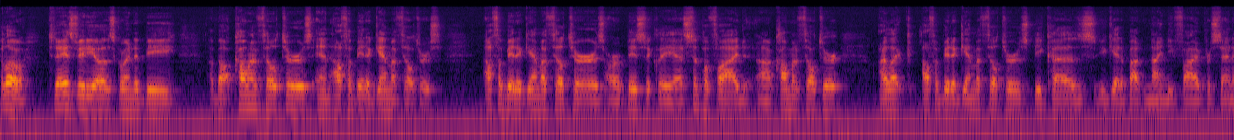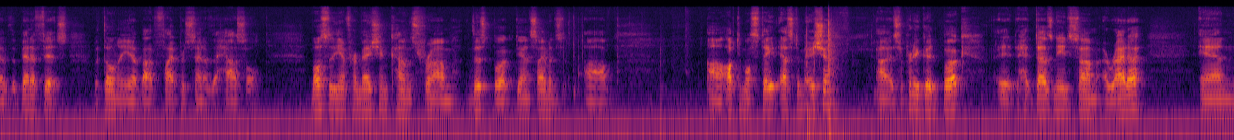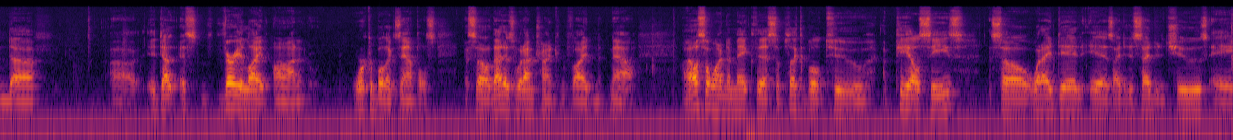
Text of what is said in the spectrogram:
Hello, today's video is going to be about Kalman filters and alpha beta gamma filters. Alpha beta gamma filters are basically a simplified uh, Kalman filter. I like alpha beta gamma filters because you get about 95% of the benefits with only about 5% of the hassle. Most of the information comes from this book, Dan Simon's uh, uh, Optimal State Estimation. Uh, it's a pretty good book. It does need some errata and uh, uh, it does, it's very light on workable examples. So that is what I'm trying to provide now. I also wanted to make this applicable to PLCs. So what I did is I decided to choose a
